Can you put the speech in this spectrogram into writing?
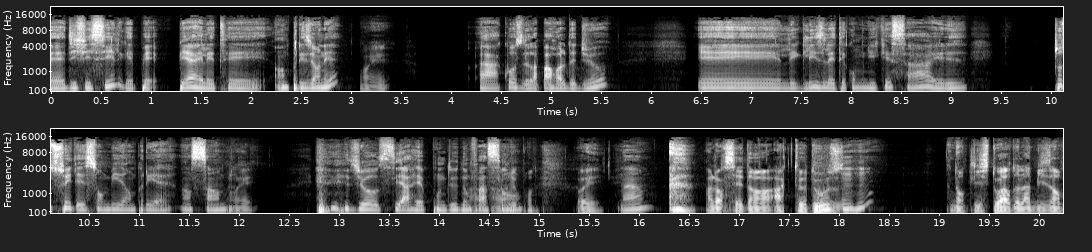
euh, difficile. Pierre, il était emprisonné oui. à cause de la parole de Dieu. Et l'Église, il a été communiqué ça. Et tout de suite, ils sont mis en prière ensemble. Oui. Dieu aussi a répondu d'une façon. Oui. Hein? Alors, c'est dans Acte 12. Mm -hmm. Donc, l'histoire de la mise en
